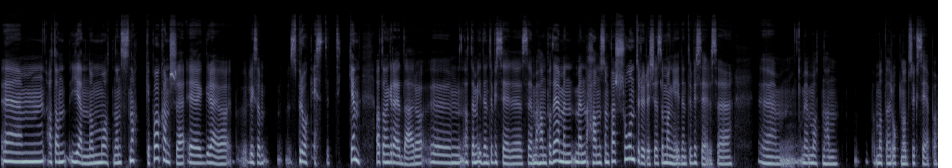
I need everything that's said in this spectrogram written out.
at han gjennom måten han snakker på, kanskje eh, greier liksom Språkestetikken. At han greier der å um, At de identifiserer seg med han på det. Men, men, han som person tror jeg ikke så mange identifiserer seg um, med måten han på en måte har oppnådd suksess på.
